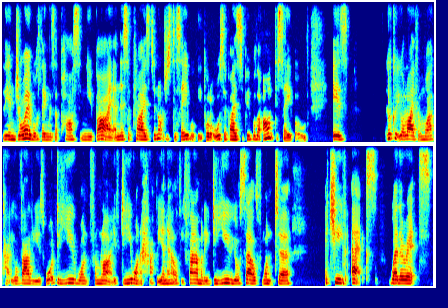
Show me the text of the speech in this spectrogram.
the enjoyable things are passing you by. And this applies to not just disabled people, it also applies to people that aren't disabled. Is look at your life and work out your values. What do you want from life? Do you want a happy and healthy family? Do you yourself want to achieve X? Whether it's,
